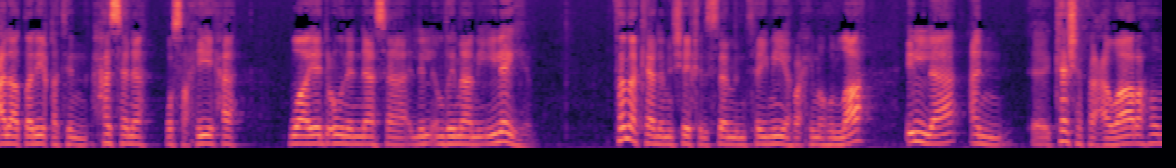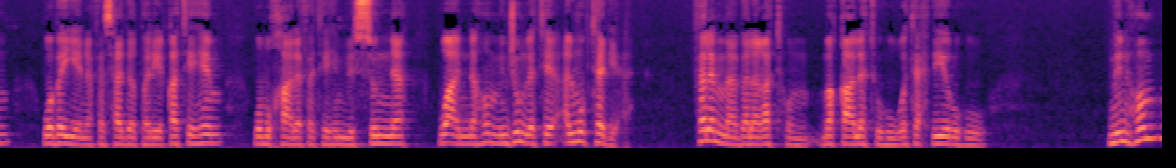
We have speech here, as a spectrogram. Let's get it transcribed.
على طريقة حسنة وصحيحة ويدعون الناس للانضمام إليهم. فما كان من شيخ الإسلام ابن تيمية رحمه الله إلا أن كشف عوارهم وبين فساد طريقتهم ومخالفتهم للسنة وأنهم من جملة المبتدعة. فلما بلغتهم مقالته وتحذيره منهم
